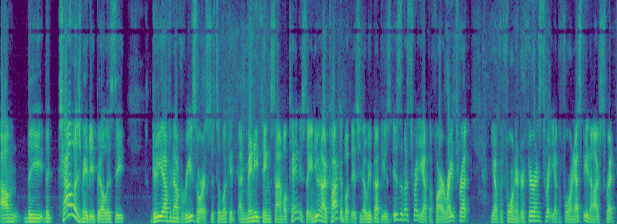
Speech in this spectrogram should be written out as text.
Um, the the challenge, maybe, Bill, is the do you have enough resources to look at uh, many things simultaneously? And you and I have talked about this. You know, we've got the Islamist threat, you have the far right threat, you have the foreign interference threat, you have the foreign espionage threat.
